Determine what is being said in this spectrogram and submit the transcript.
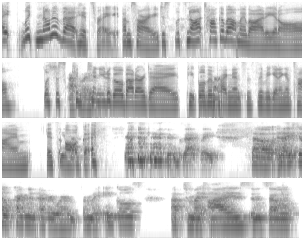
I, like none of that hits right. I'm sorry. Just let's not talk about my body at all. Let's just exactly. continue to go about our day. People have been exactly. pregnant since the beginning of time. It's yeah. all good. exactly. So, and I feel pregnant everywhere from my ankles up to my eyes. And so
